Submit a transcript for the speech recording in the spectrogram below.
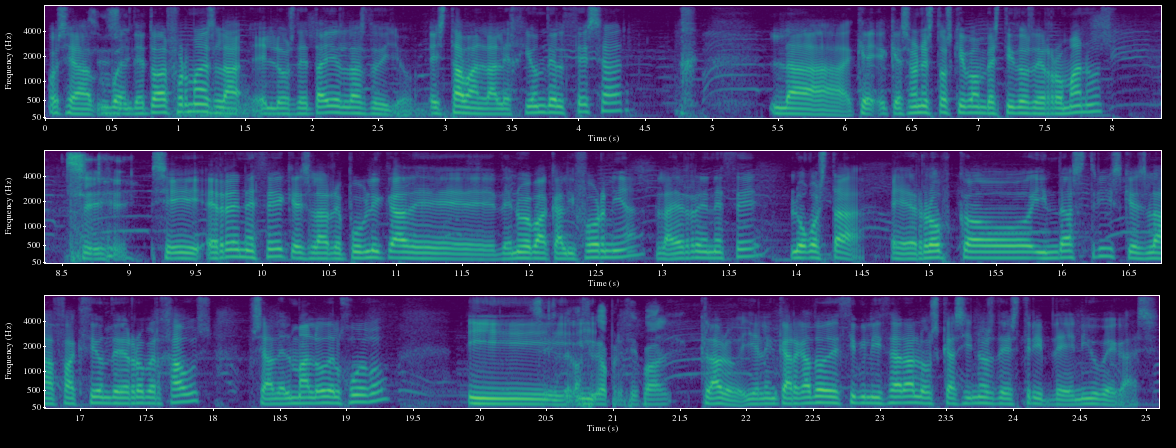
O sea, Sí, bueno, sí. de todas formas, la- eh, los detalles las doy yo. Estaban la Legión del César, la, que, que son estos que iban vestidos de romanos. Sí, Sí, RNC, que es la República de, de Nueva California, la RNC. Luego está eh, Robco Industries, que es la facción de Robert House, o sea, del malo del juego. Y, sí, de la y- ciudad principal. Claro, y el encargado de civilizar a los casinos de Strip de New Vegas.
